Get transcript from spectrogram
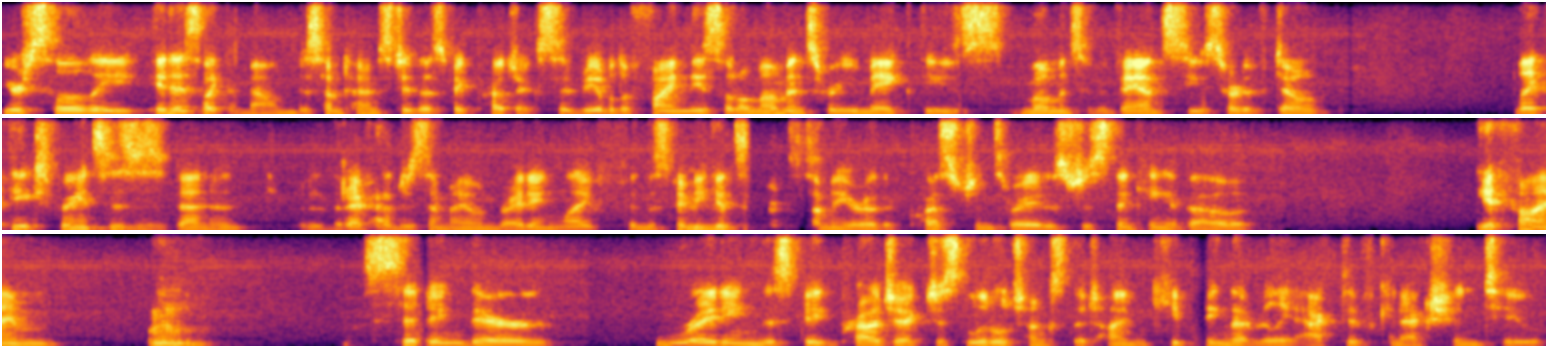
you're slowly it is like a mountain to sometimes do those big projects to be able to find these little moments where you make these moments of advance you sort of don't like the experiences has been that i've had just in my own writing life and this maybe mm-hmm. gets some of your other questions right is just thinking about if i'm sitting there writing this big project just little chunks of the time keeping that really active connection to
